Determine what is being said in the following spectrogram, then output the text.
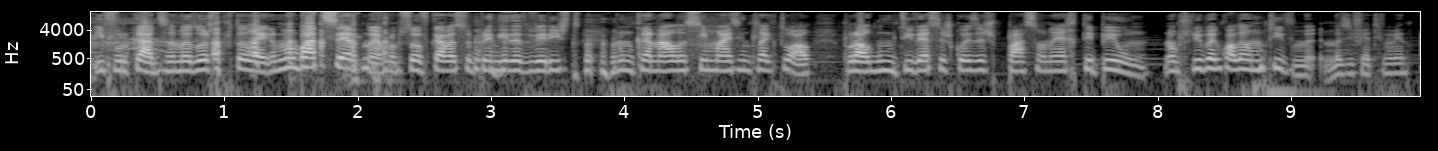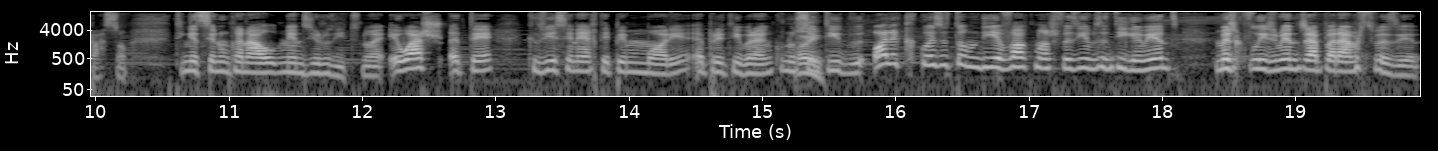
e forcados amadores de Porto Alegre. Não bate certo, não é? Uma pessoa ficava surpreendida de ver isto num canal assim mais intelectual. Por algum motivo, essas coisas passam na RTP1. Não percebi bem qual é o motivo, mas, mas efetivamente passam. Tinha de ser num canal menos erudito, não é? Eu acho até que devia ser na RTP Memória, a preto e branco, no Oi. sentido de olha que coisa tão medieval que nós fazíamos antigamente, mas que felizmente já parámos de fazer.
